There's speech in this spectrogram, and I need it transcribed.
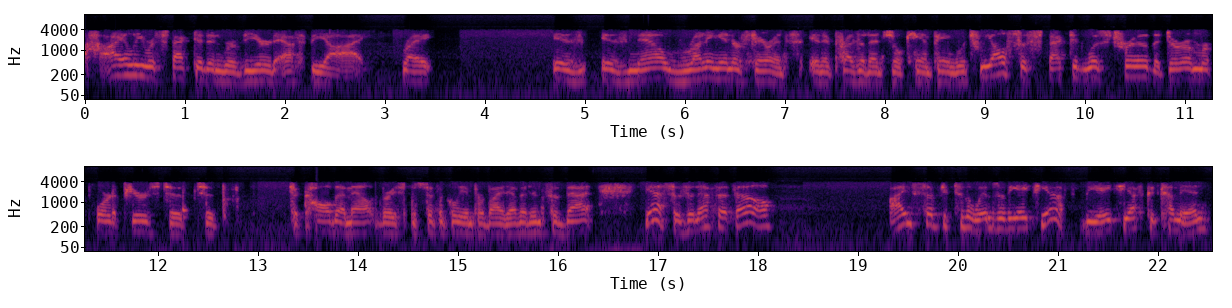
highly respected and revered FBI, right? Is is now running interference in a presidential campaign, which we all suspected was true. The Durham report appears to to to call them out very specifically and provide evidence of that. Yes, as an FFL, I'm subject to the whims of the ATF. The ATF could come in,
